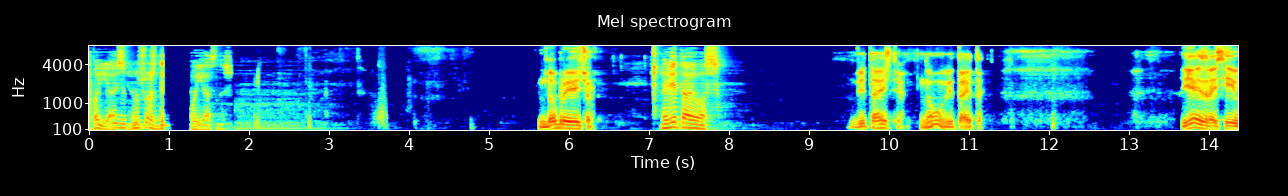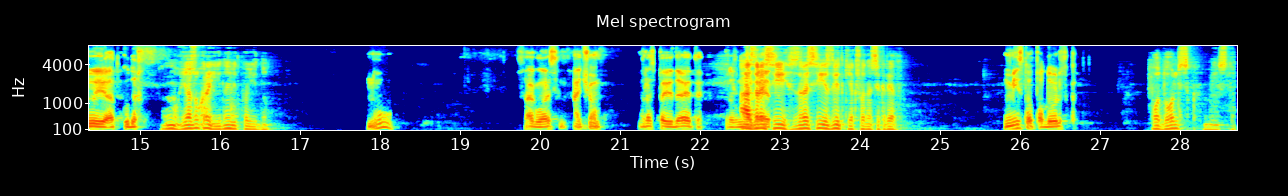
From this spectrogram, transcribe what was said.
пояснюю. Ну що ж ти поясниш? Добрий вечір. Вітаю вас. Вітаєте? Ну, вітайте. Я із Росії, ви откуда? Ну, я з України, відповідно. Ну, согласен. О чому? Розповідаєте. А з розмовляєте. Росії, з Росії звідки, якщо не секрет? Місто Подольськ. Подольськ, місто.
